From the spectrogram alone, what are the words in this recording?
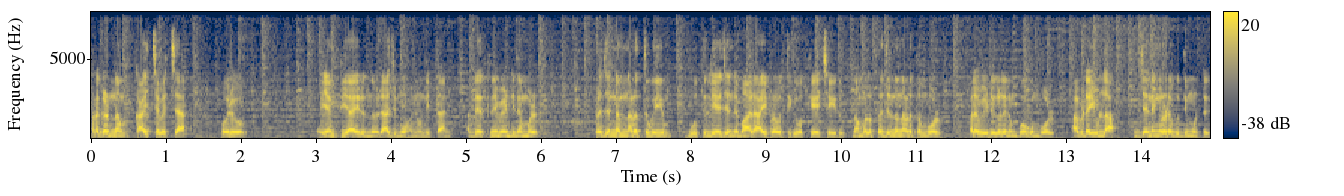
പ്രകടനം കാഴ്ചവെച്ച ഒരു എം പി ആയിരുന്നു രാജ്മോഹൻ ഉണ്ണിത്താൻ. അദ്ദേഹത്തിന് വേണ്ടി നമ്മൾ പ്രചരണം നടത്തുകയും ബൂത്തിൽ ഏജന്റുമാരായി പ്രവർത്തിക്കുകയൊക്കെ ചെയ്തു. നമ്മൾ പ്രചരണം നടത്തുമ്പോൾ പല വീടുകളിലും പോകുമ്പോൾ അവിടെയുള്ള ജനങ്ങളുടെ ബുദ്ധിമുട്ട്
